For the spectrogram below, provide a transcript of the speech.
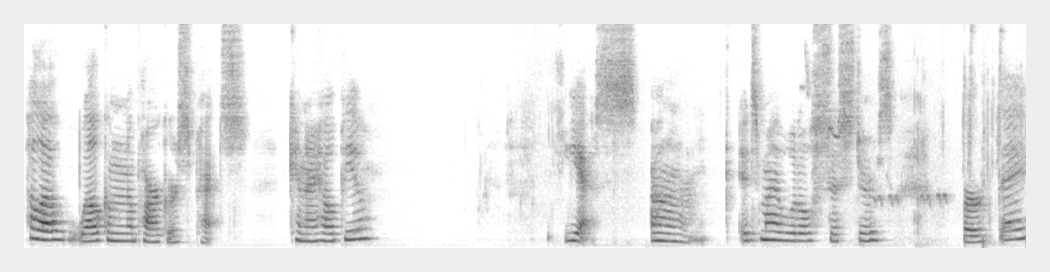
Hello, welcome to Parker's Pets. Can I help you? Yes. Um, it's my little sister's birthday,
